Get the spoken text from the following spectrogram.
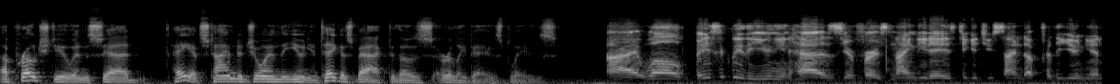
approached you and said, Hey, it's time to join the union. Take us back to those early days, please. All right. Well, basically, the union has your first 90 days to get you signed up for the union.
